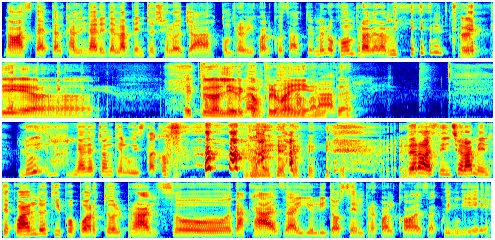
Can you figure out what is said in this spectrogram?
No, aspetta, il calendario dell'avvento ce l'ho già, comprami qualcos'altro. E me lo compra veramente. Oddio. E tu non gli ricompri mai niente? Lui mi ha detto anche lui sta cosa. Però sinceramente quando tipo porto il pranzo da casa io gli do sempre qualcosa, quindi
